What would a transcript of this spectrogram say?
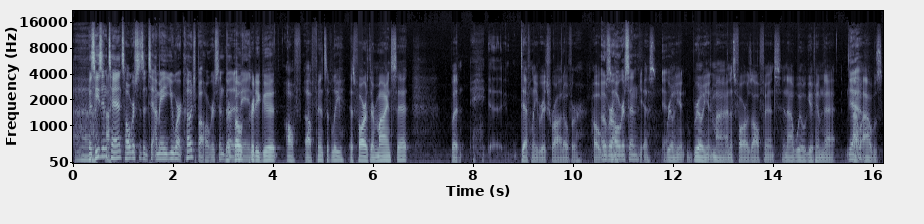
Because he's intense. Holgorsen's intense. I mean, you weren't coached by Holgorsen, but they're but both I mean, pretty good off offensively as far as their mindset, but uh, definitely Rich Rod over Holgorsen. over Holgorsen. Yes, Yeah. brilliant, brilliant mind as far as offense, and I will give him that. Yeah. I, I was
